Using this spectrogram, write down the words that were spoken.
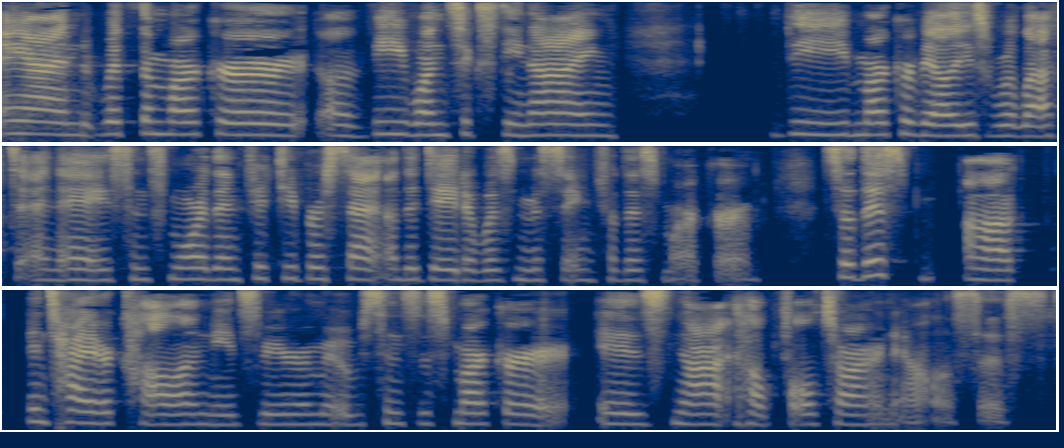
And with the marker uh, V169, the marker values were left NA since more than 50% of the data was missing for this marker. So this uh, entire column needs to be removed since this marker is not helpful to our analysis.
